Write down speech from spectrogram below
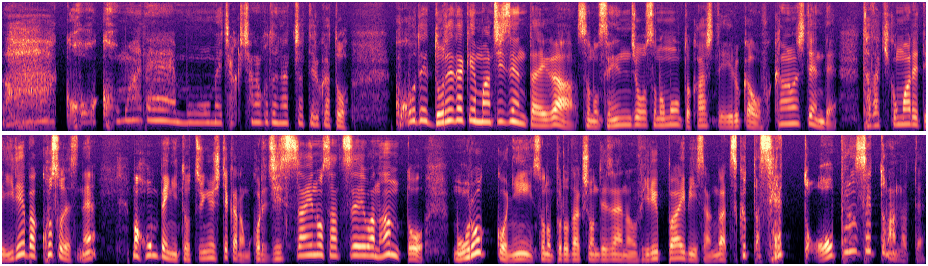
ああここまでもうめちゃくちゃなことになっちゃってるかと。ここでどれだけ街全体がその戦場そのものと化しているかを俯瞰視点で叩き込まれていればこそですね、まあ、本編に突入してからもこれ実際の撮影はなんとモロッコにそのプロダクションデザイナーのフィリップ・アイビーさんが作ったセットオープンセットなんだって。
